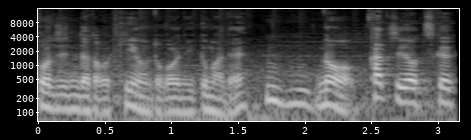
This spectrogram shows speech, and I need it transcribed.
個人だとか企業のところに行くまでの価値をつけ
